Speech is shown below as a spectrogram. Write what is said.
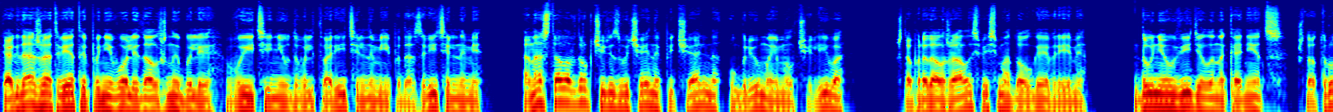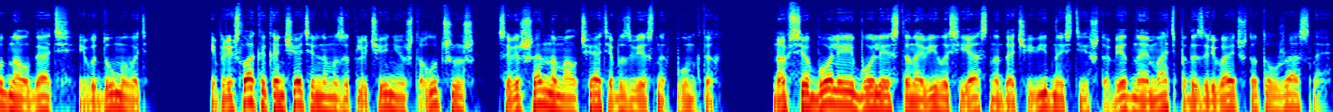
Когда же ответы по неволе должны были выйти неудовлетворительными и подозрительными, она стала вдруг чрезвычайно печально, угрюма и молчалива, что продолжалось весьма долгое время. Дуня увидела, наконец, что трудно лгать и выдумывать, и пришла к окончательному заключению, что лучше уж совершенно молчать об известных пунктах, но все более и более становилось ясно до очевидности, что бедная мать подозревает что-то ужасное.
